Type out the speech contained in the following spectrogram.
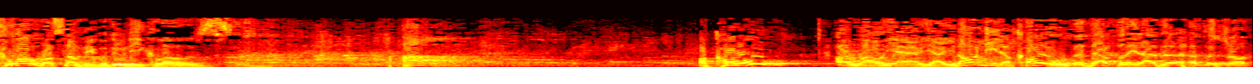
Clothes. Well, some people do need clothes. Huh? A cold? Oh well, yeah, yeah. You don't need a cold. Definitely, that's, that's truth.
